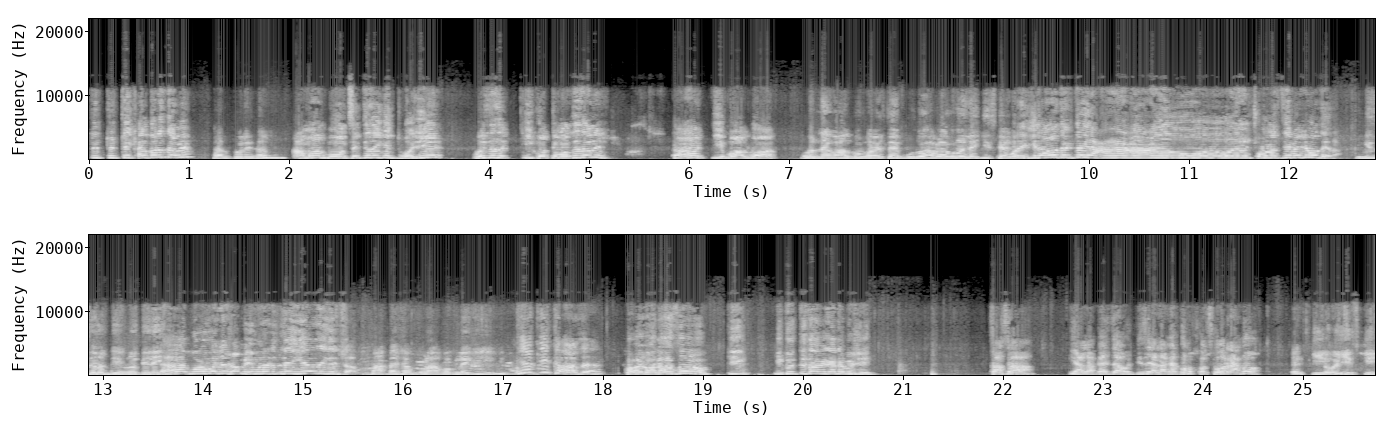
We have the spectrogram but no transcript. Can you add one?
তুই তুই খেয়াল করে যাবে আমার মন সেটা দেখে ধরিয়ে বুঝতে যে কি করতে মতে জানিস? তার কি বলব আর? অল্প বয়সে বুড়ো হাবড়া গুলো লেগিস কেন? ওরে গিরাও দেখতে আছে বেশি ওদের কি জন্য বিমরতি লেগে হ্যাঁ গুরু বলে সব ইমিউনিটি দিয়ে ইয়ে সব। মাথায় সব ঘোড়া বক লেগে এ কি কাজ হ্যাঁ? সবাই ভালো আছো? কি কি করতে যাও এখানে বসি? চাচা এলাকায় যা হইতেছে এলাকার কোনো খোঁজ খবর রাখো কি হইস কি?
